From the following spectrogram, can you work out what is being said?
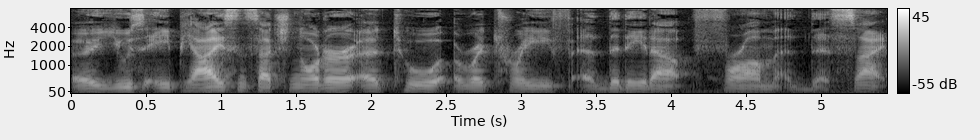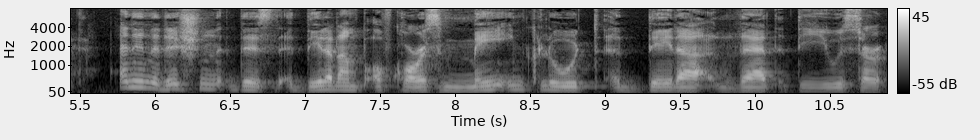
uh, use APIs and such in order uh, to retrieve the data from the site. And in addition, this data dump, of course, may include data that the user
